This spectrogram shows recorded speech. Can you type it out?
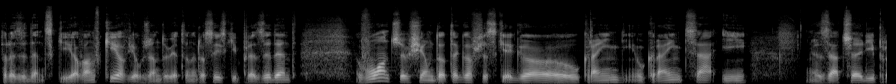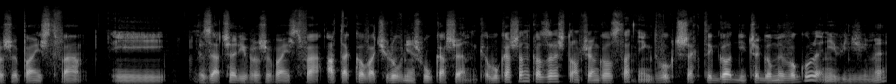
prezydent z Kijowa, on w Kijowie urzęduje, ten rosyjski prezydent, włączył się do tego wszystkiego Ukraiń, Ukraińca i zaczęli, proszę Państwa, i zaczęli, proszę Państwa, atakować również Łukaszenkę. Łukaszenko zresztą w ciągu ostatnich dwóch, trzech tygodni, czego my w ogóle nie widzimy,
